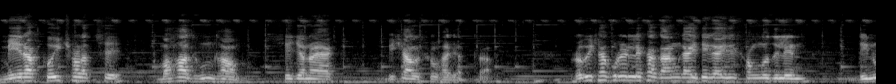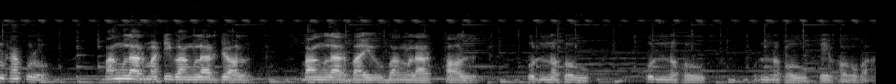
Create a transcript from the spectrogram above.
মেয়েরা খই ছড়াচ্ছে, মহা ধুমধাম, সে যেন এক বিশাল শোভাযাত্রা। রবি ঠাকুরের লেখা গান গাইতে গাইতে সঙ্গ দিলেন দিনু ঠাকুরও। বাংলার মাটি বাংলার জল বাংলার বায়ু, বাংলার ফল, পূর্ণ হোক পূর্ণ হোক পূর্ণ হোক হে ভগবান।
